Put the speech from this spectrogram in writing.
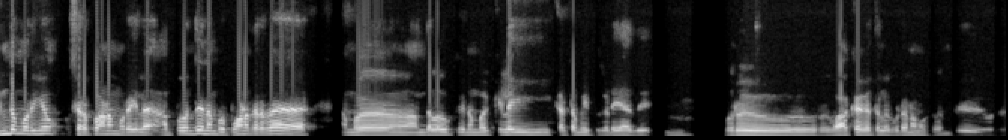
இந்த முறையும் சிறப்பான முறையில் அப்போ வந்து நம்ம போன தடவை நம்ம அந்த அளவுக்கு நம்ம கிளை கட்டமைப்பு கிடையாது. ஒரு ஒரு வாக்ககத்தில் கூட நமக்கு வந்து ஒரு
